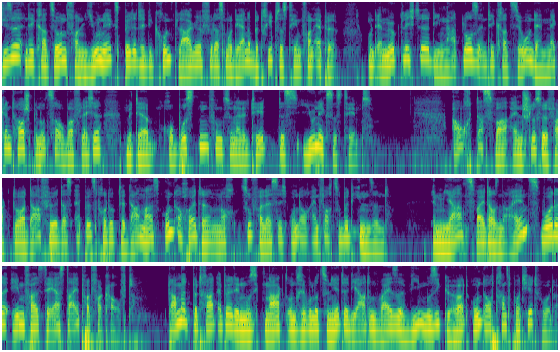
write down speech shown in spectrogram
Diese Integration von Unix bildete die Grundlage für das moderne Betriebssystem von Apple und ermöglichte die nahtlose Integration der Macintosh-Benutzeroberfläche mit der robusten Funktionalität des Unix-Systems. Auch das war ein Schlüsselfaktor dafür, dass Apples Produkte damals und auch heute noch zuverlässig und auch einfach zu bedienen sind. Im Jahr 2001 wurde ebenfalls der erste iPod verkauft. Damit betrat Apple den Musikmarkt und revolutionierte die Art und Weise, wie Musik gehört und auch transportiert wurde.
